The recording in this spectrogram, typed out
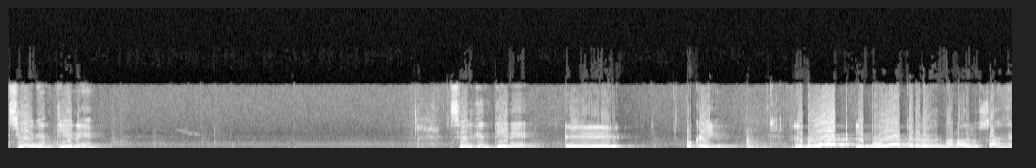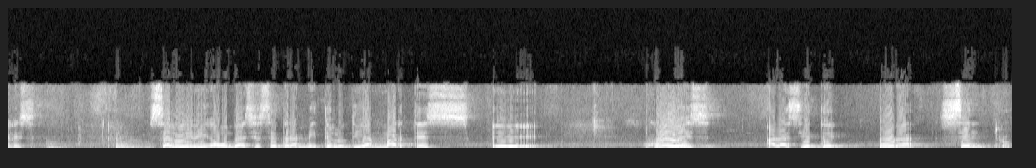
Si alguien tiene Si alguien tiene, eh, ok, les voy, a, les voy a, para los hermanos de Los Ángeles, Salud y Vida en Abundancia se transmite los días martes, eh, jueves a las 7 horas centro.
